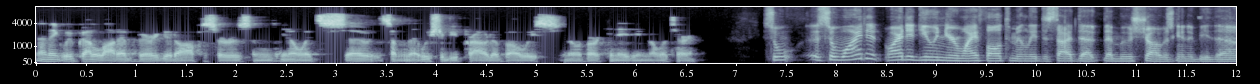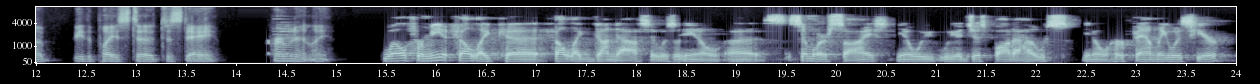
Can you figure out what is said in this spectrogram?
I think we've got a lot of very good officers and, you know, it's uh, something that we should be proud of always, you know, of our Canadian military. So, so why did, why did you and your wife ultimately decide that, that Moose Jaw was going to be the be the place to to stay permanently? Well, for me, it felt like uh, felt like Dundas. It was you know uh, similar size. You know, we we had just bought a house. You know, her family was here,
